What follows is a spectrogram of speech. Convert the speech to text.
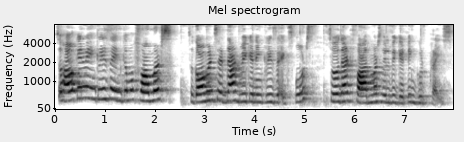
So how can we increase the income of farmers? So government said that we can increase the exports so that farmers will be getting good price.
